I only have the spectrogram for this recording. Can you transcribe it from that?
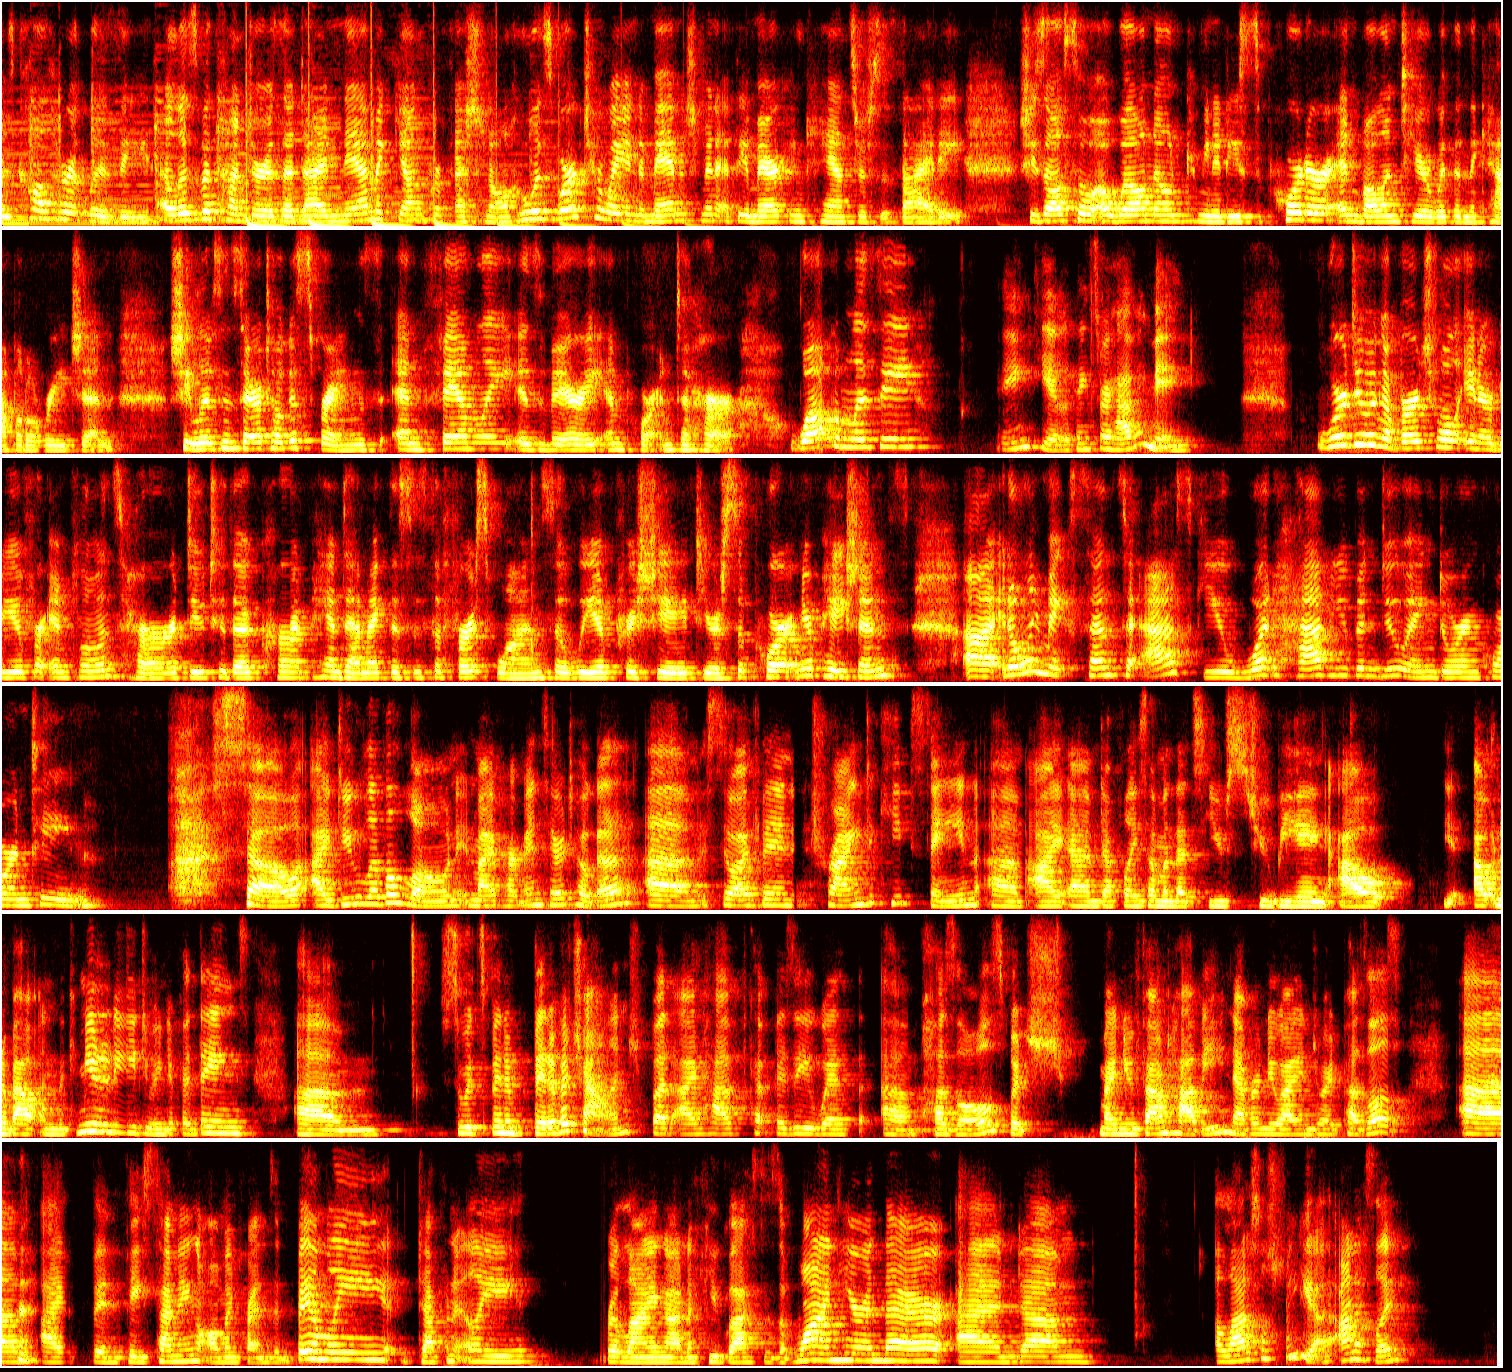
friends call her Lizzie, Elizabeth Hunter is a dynamic young professional who has worked her way into management at the American Cancer Society. She's also a well known community supporter and volunteer within the capital region. She lives in Saratoga Springs, and family is very important to her. Welcome, Lizzie. Thank you. Thanks for having me. We're doing a virtual interview for Influence Her due to the current pandemic. This is the first one, so we appreciate your support and your patience. Uh, it only makes sense to ask you what have you been doing during quarantine? So, I do live alone in my apartment in Saratoga. Um, so, I've been trying to keep sane. Um, I am definitely someone that's used to being out, out and about in the community, doing different things. Um, so it's been a bit of a challenge, but I have kept busy with um, puzzles, which my newfound hobby. Never knew I enjoyed puzzles. Um, I've been FaceTiming all my friends and family, definitely relying on a few glasses of wine here and there, and um, a lot of social media, honestly.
